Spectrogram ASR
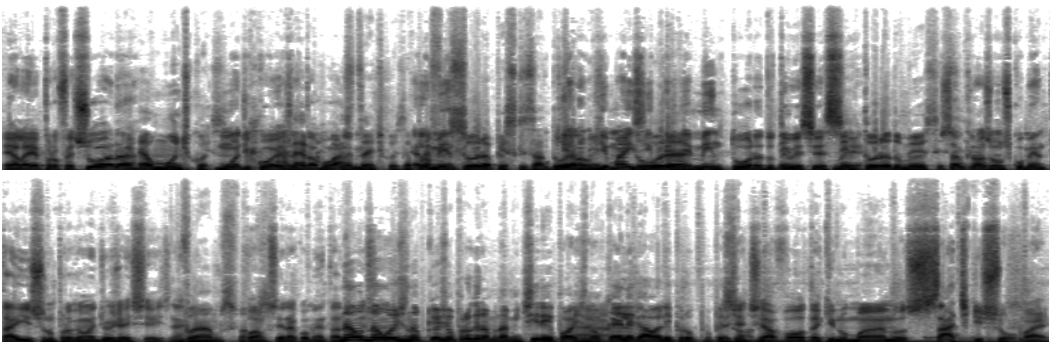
Ela é professora. É um monte de coisa. Um monte de coisa, Ela é tá bom. Ela bastante coisa. É ela professora, mentor- pesquisadora, o que, ela, o que mais mentora. entende é mentora do teu ECC. Mentora do meu ECC. Sabe que nós vamos comentar isso no programa de hoje às seis, né? Vamos, vamos. Vamos, será comentado Não, isso, não, né? hoje não, porque hoje é o programa da mentira e pode Ah. não cair legal ali pro, pro A pessoal. gente já volta aqui no Mano Satic Show, vai.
